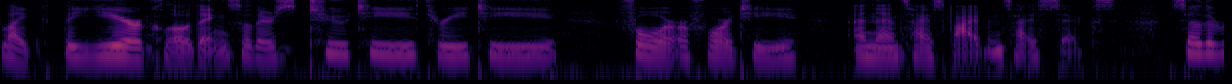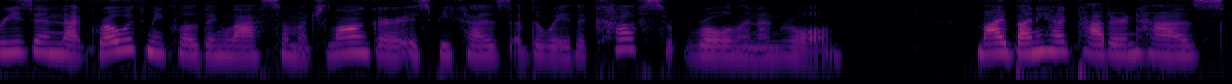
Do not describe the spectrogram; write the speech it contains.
like the year clothing. So there's 2T, 3T, 4 or 4T, and then size 5 and size 6. So the reason that Grow With Me clothing lasts so much longer is because of the way the cuffs roll and unroll. My bunny hug pattern has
